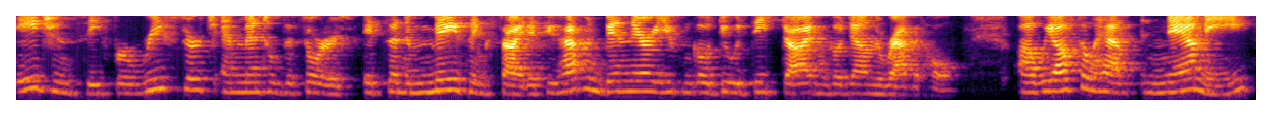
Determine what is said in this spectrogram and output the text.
agency for research and mental disorders. It's an amazing site. If you haven't been there, you can go do a deep dive and go down the rabbit hole. Uh, we also have NAMI,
